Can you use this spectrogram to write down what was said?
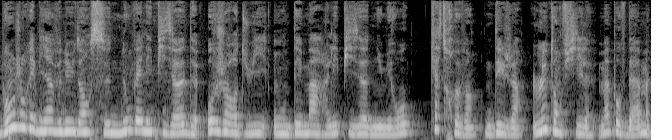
Bonjour et bienvenue dans ce nouvel épisode. Aujourd'hui, on démarre l'épisode numéro 80 déjà. Le temps file, ma pauvre dame.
